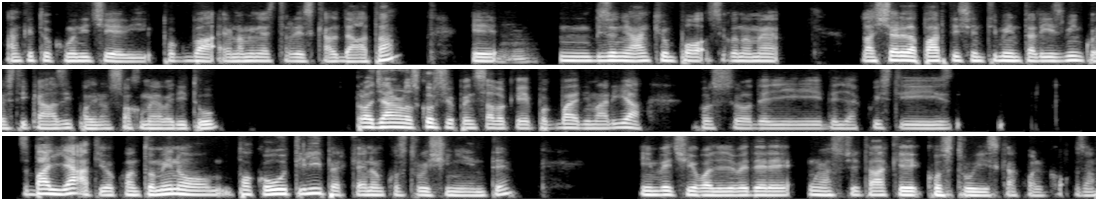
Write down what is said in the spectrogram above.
anche tu, come dicevi, Pogba è una minestra riscaldata e mm-hmm. mh, bisogna anche un po', secondo me, lasciare da parte i sentimentalismi in questi casi, poi non so come la vedi tu, però già l'anno scorso io pensavo che Pogba e Di Maria fossero degli, degli acquisti sbagliati o quantomeno poco utili perché non costruisci niente. Invece io voglio vedere una società che costruisca qualcosa.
